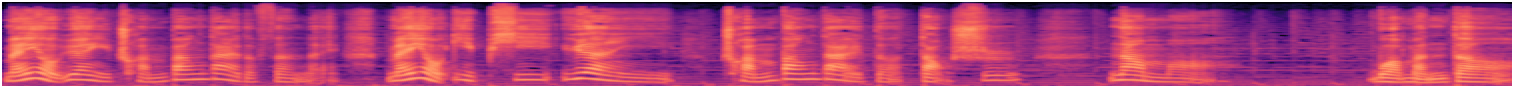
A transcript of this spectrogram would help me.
没有愿意传帮带的氛围，没有一批愿意传帮带的导师，那么我们的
